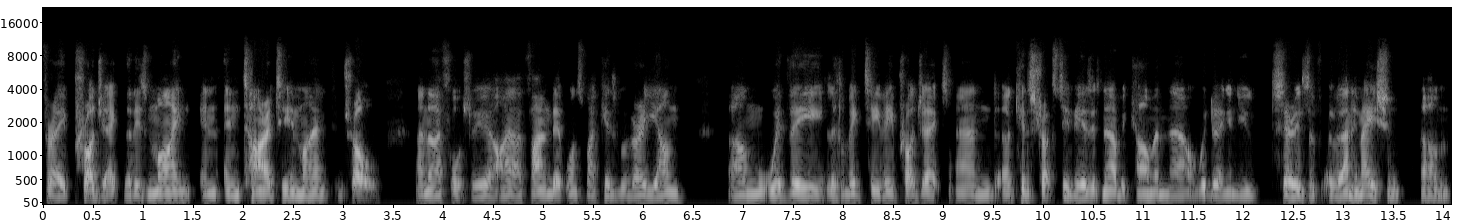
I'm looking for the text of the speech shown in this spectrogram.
for a project that is mine in entirety in my own control. And I fortunately, I, I found it once my kids were very young um, with the Little Big TV project and uh, Kids Trucks TV as it's now become. And now we're doing a new series of, of animation. Um,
